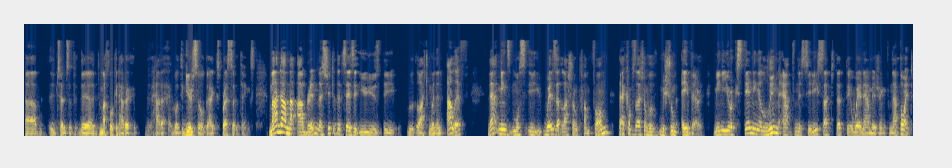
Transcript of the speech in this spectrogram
Um, in terms of the, the machloket, how to, how to, well, the girsil, they express certain things. Manda ma'abrim, the shita that says that you use the lashon with an aleph, that means, where does that lashon come from? That comes from the lashon of mishum aver, meaning you're extending a limb out from the city such that we're now measuring from that point.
